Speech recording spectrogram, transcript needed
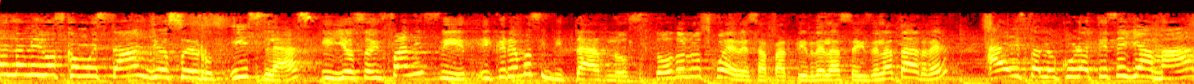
¿Qué onda amigos? ¿Cómo están? Yo soy Ruth Islas y yo soy Fanny Fit y queremos invitarlos todos los jueves a partir de las 6 de la tarde a esta locura que se llama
